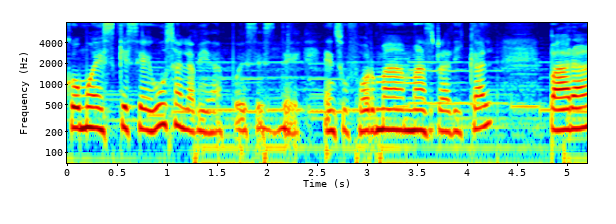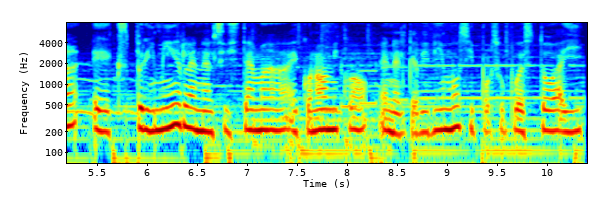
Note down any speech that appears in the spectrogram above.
cómo es que se usa la vida, pues este, en su forma más radical para exprimirla en el sistema económico en el que vivimos y por supuesto ahí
